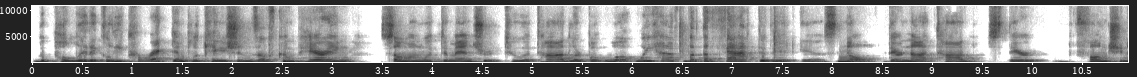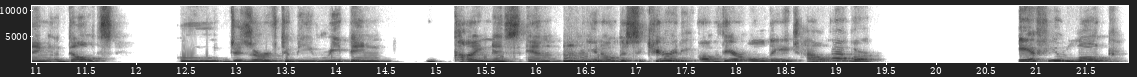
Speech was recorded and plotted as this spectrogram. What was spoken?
the politically correct implications of comparing someone with dementia to a toddler. But what we have, but the fact of it is, no, they're not toddlers. They're functioning adults who deserve to be reaping kindness and, you know, the security of their old age. However, if you look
